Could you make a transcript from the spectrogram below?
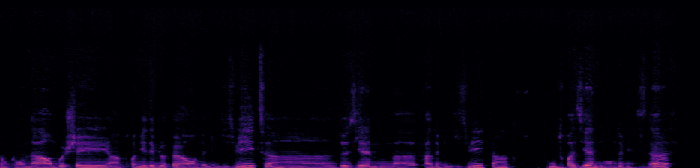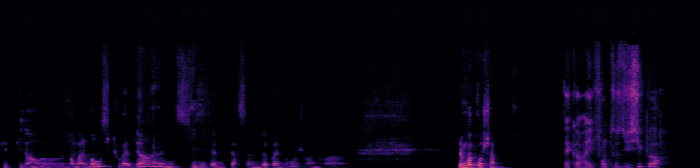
Donc, on a embauché un premier développeur en 2018, un deuxième fin 2018, un une troisième en 2019, et puis là, normalement, si tout va bien, une sixième personne devrait nous rejoindre le mois prochain. D'accord, ils font tous du support?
